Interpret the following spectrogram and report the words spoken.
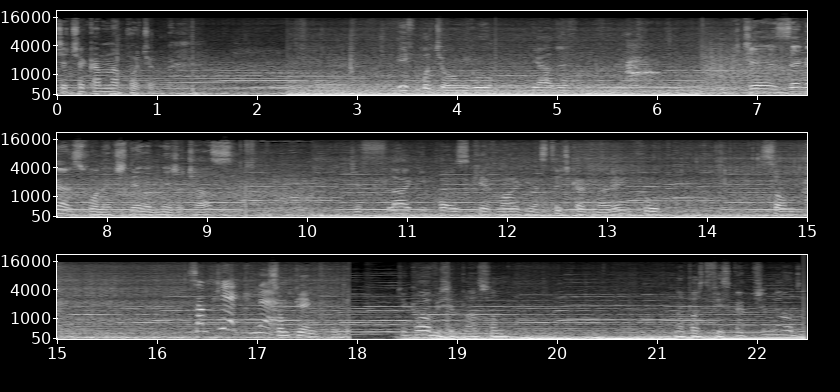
Gdzie czekam na pociąg. I w pociągu jadę gdzie zegar słoneczny odmierza czas, gdzie flagi polskie w małych miasteczkach na rynku są, Są piękne. są piękne. Krowy się pasą na pastwiskach przy drodze.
